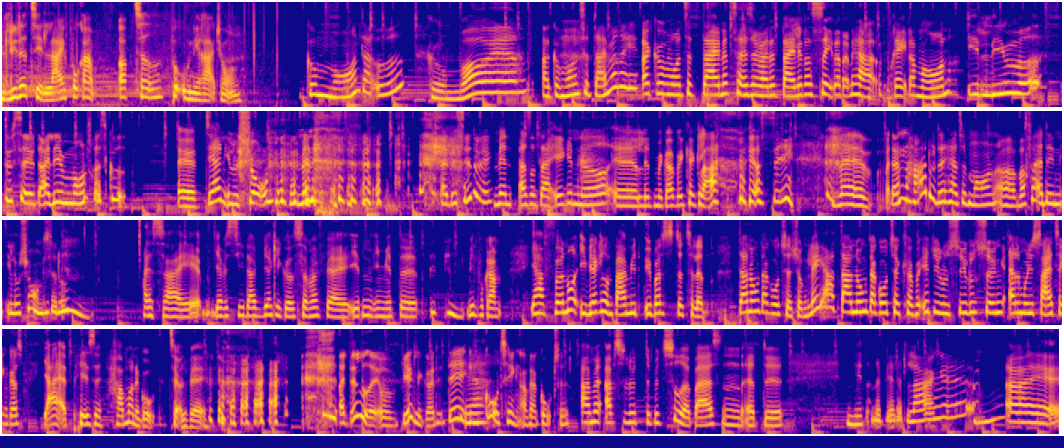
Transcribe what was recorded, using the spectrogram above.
Du lytter til et live-program optaget på Uniradioen. Godmorgen derude, Godmorgen. og godmorgen til dig, Marie. Og godmorgen til dig, Natasha. Hvor er det dejligt at se dig den her fredag morgen. I lige måde. Du ser jo dejlig morgenfrisk ud. Øh, det er en illusion, men, Ja, det siger du ikke. men altså, der er ikke noget, øh, lidt makeup ikke kan klare, vil jeg sige. Hvad, hvordan har du det her til morgen, og hvorfor er det en illusion, siger du? Altså, øh, jeg vil sige, der er virkelig gået sommerferie i den i mit, øh, mit program. Jeg har fundet i virkeligheden bare mit ypperste talent. Der er nogen, der er gode til at jonglere. Der er nogen, der er gode til at køre på et cykel, synge, alle mulige seje ting også. Jeg er pisse hammerne god til at ferie. Og det lyder jo virkelig godt. Det er Ja. en god ting at være god til. Ej, men absolut. Det betyder bare sådan, at øh, nætterne bliver lidt lange. Mm. Og øh,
